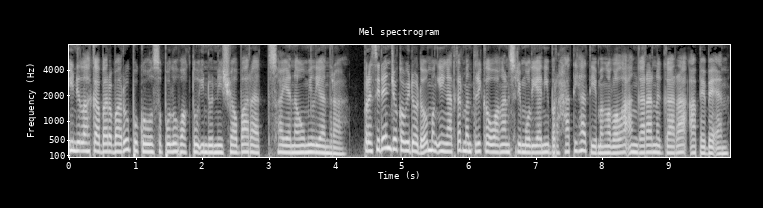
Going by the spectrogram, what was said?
Inilah kabar baru pukul 10 waktu Indonesia Barat. Saya Naomi Liandra. Presiden Joko Widodo mengingatkan Menteri Keuangan Sri Mulyani berhati-hati mengelola anggaran negara APBN.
